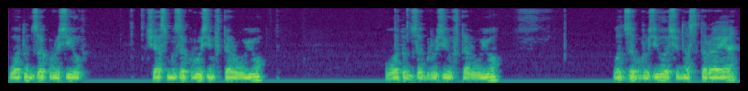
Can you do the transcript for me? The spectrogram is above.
Вот он загрузил. Сейчас мы загрузим вторую. Вот он загрузил вторую. Вот загрузилась у нас вторая.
